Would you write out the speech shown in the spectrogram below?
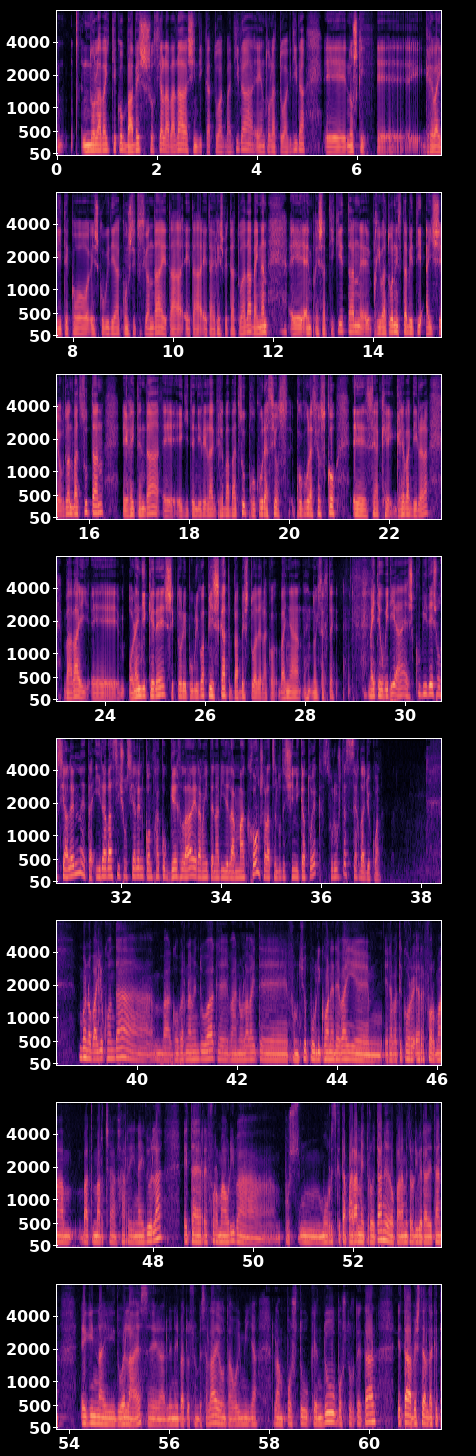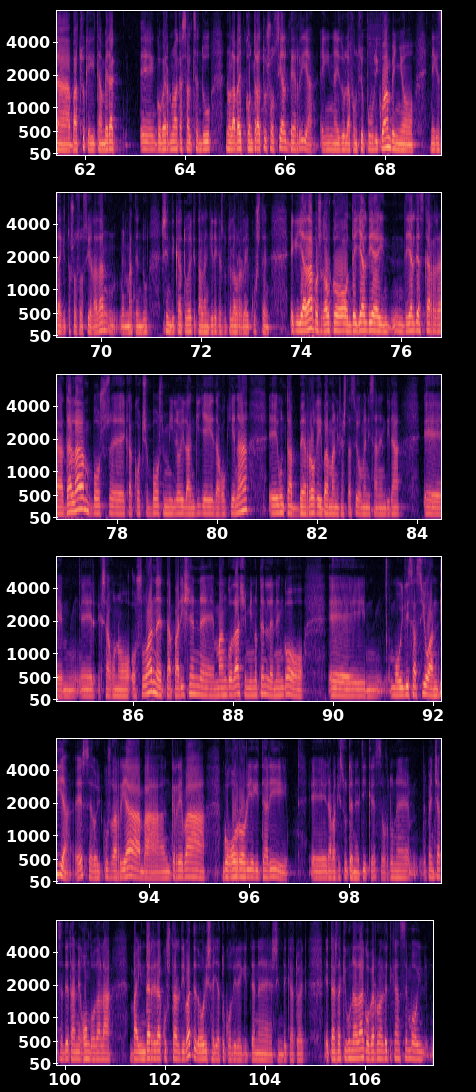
nola baiteko babes soziala bada, sindikatuak badira, entolatuak dira, e, noski, e, greba egiteko eskubidea konstituzioan da eta eta eta errespetatua da, baina e, enpresatiketan, e, pribatuan ez da beti aixe. Orduan batzutan, erraiten da, e, egiten direla greba batzu prokurazioz, prokuraziozko e, zeak grebak direla, ba bai, e, oraindik ere, sektore publikoa piskat babestua delako, baina noiz arte. Maite ubidia, esku eskubide sozialen eta irabazi sozialen kontrako gerla eramaiten ari dela Macron, salatzen dute sindikatuek, zure ustez zer da jokoan? Bueno, ba, jokoan da, ba, gobernamenduak, e, ba, nola baite funtzio publikoan ere bai e, erabateko erreforma bat martxan jarri nahi duela, eta erreforma hori, ba, pues, murrizketa parametroetan edo parametro liberaletan egin nahi duela, ez? E, lehen nahi bat zuen bezala, egon eta goi mila lan postu kendu, bosturtetan, eta beste aldaketa batzuk egiten berak e, gobernuak azaltzen du nolabait kontratu sozial berria egin nahi dula funtzio publikoan, baino nik ez dakit oso soziala dan, ematen du sindikatuek eta langirek ez dutela horrela ikusten. Egia da, bos, gaurko deialdia, deialdia azkarra dala, bos e, kakotx bos milioi langilei dagokiena, egun eta berrogei ba manifestazio omen izanen dira e, e, hexagono osoan, eta Parisen e, mango da, seminoten lehenengo e, mobilizazio handia, ez, edo ikusgarria, ba, greba gogor hori egiteari e, erabaki zutenetik, ez? Ordune pentsatzen detan egongo dala ba indarrera kustaldi bat edo hori saiatuko dire egiten e, sindikatuek eta ez dakiguna da gobernu aldetikan ze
